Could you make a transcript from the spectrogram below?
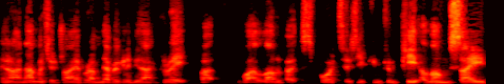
you know an amateur driver. I'm never going to be that great. But what I love about the sport is you can compete alongside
